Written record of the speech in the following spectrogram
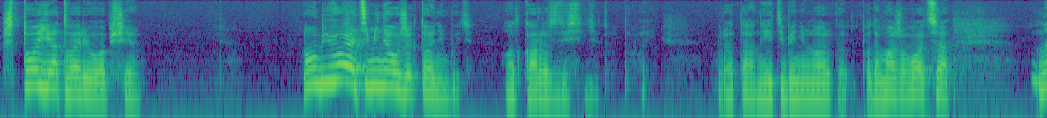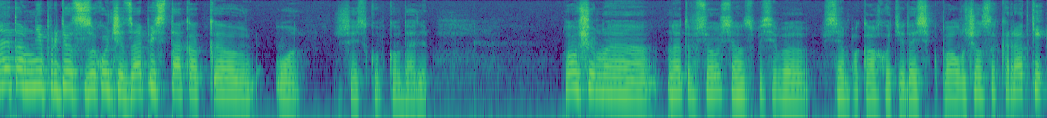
Что я творю вообще? Ну, убивайте меня уже кто-нибудь. Вот Карл здесь сидит. Вот, давай, братан, я тебя немного подамажу. Вот, все. На этом мне придется закончить запись, так как... Э, о, 6 кубков дали. В общем, э, на этом все. Всем спасибо. Всем пока. Хоть видосик получился короткий.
